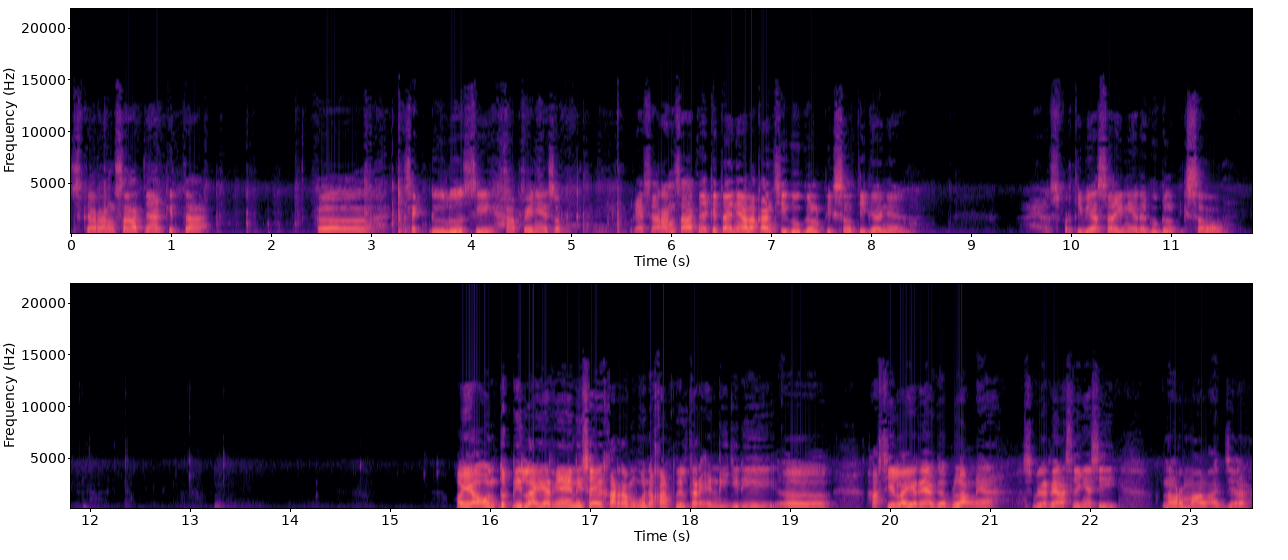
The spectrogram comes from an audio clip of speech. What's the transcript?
Sekarang saatnya kita uh, cek dulu si HP nya sob. Oke sekarang saatnya kita nyalakan si Google Pixel 3 nya ya, seperti biasa ini ada Google Pixel Oh ya, untuk di layarnya ini saya karena menggunakan filter ND, jadi uh, hasil layarnya agak belang ya. Sebenarnya aslinya sih normal aja.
